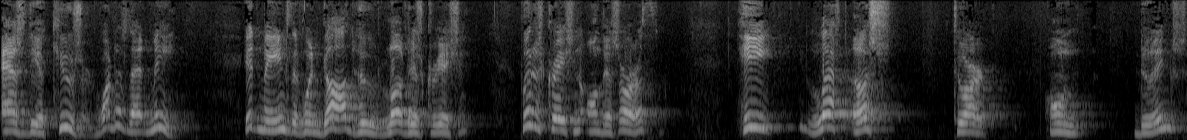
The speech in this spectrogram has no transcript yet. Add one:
as the accuser. What does that mean? It means that when God, who loved his creation, put his creation on this earth, he left us to our own doings.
